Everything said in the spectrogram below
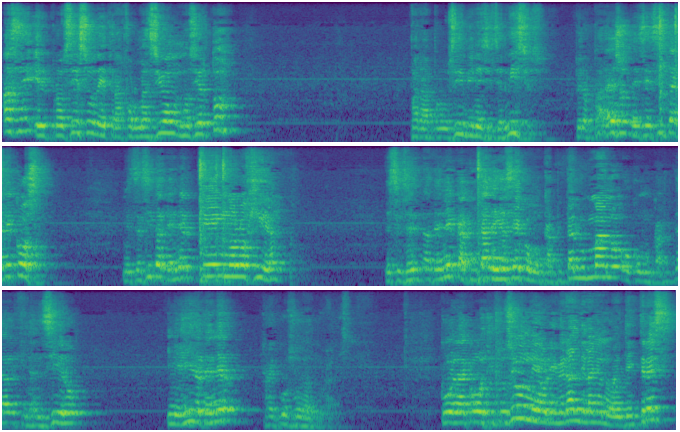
hace el proceso de transformación, ¿no es cierto?, para producir bienes y servicios. Pero para eso necesita qué cosa? Necesita tener tecnología, necesita tener capital, ya sea como capital humano o como capital financiero, y necesita tener recursos naturales. Con la constitución neoliberal del año 93,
